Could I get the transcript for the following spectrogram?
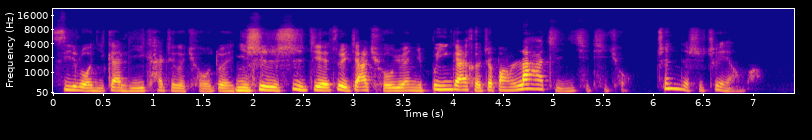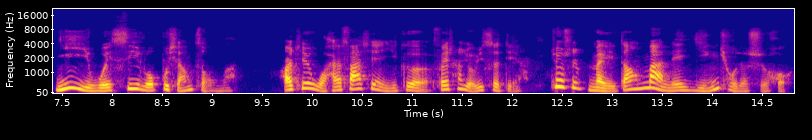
C 罗，你该离开这个球队，你是世界最佳球员，你不应该和这帮垃圾一起踢球。真的是这样吗？你以为 C 罗不想走吗？而且我还发现一个非常有意思的点，就是每当曼联赢球的时候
